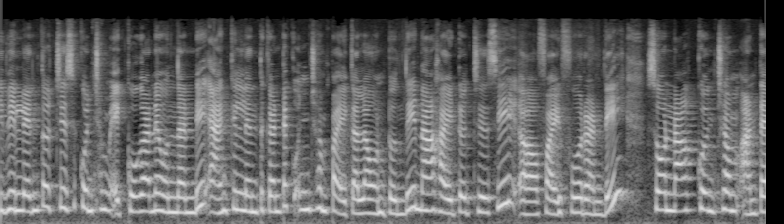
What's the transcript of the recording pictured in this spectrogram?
ఇది లెంత్ వచ్చేసి కొంచెం ఎక్కువగానే ఉందండి. యాంకిల్ లెంత్ కంటే కొంచెం పైకలా ఉంటుంది. నా హైట్ వచ్చేసి ఫైవ్ ఫోర్ అండి. సో నాకు కొంచెం అంటే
